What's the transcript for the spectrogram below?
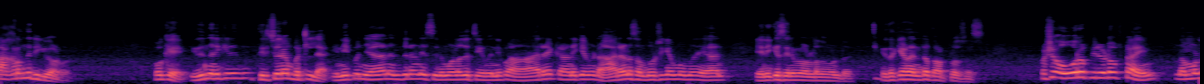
തകർന്നിരിക്കുകയാണ് ഓക്കെ ഇതിൽ എനിക്ക് തിരിച്ചു വരാൻ പറ്റില്ല. ഇനിയിപ്പോൾ ഞാൻ എന്തിനാണ് ഈ സിനിമകളൊക്കെ ചെയ്യുന്നത്? ഇനിയിപ്പോൾ ആരെ കാണിക്കാൻ വേണ്ടി ആരാണ് സന്തോഷിക്കാൻ പോകുന്നത് ഞാൻ എനിക്ക് സിനിമ ഉള്ളതുകൊണ്ട്? ഇതൊക്കെയാണ് എന്റെ തോട്ട് പ്രോസസ്സ് പക്ഷേ ഓവർ പീരീഡ് ഓഫ് ടൈം നമ്മൾ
